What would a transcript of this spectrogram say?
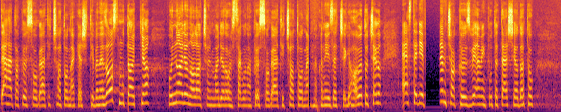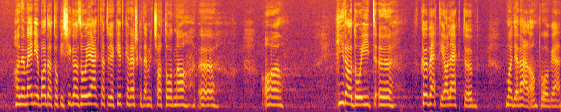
tehát a közszolgálati csatornák esetében. Ez azt mutatja, hogy nagyon alacsony Magyarországon a közszolgálati csatornáknak a nézettsége, hallgatottsága. Ezt egyébként nem csak közvéleménykutatási adatok, hanem egyéb adatok is igazolják, tehát a két kereskedelmi csatorna a híradóit követi a legtöbb magyar állampolgár.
